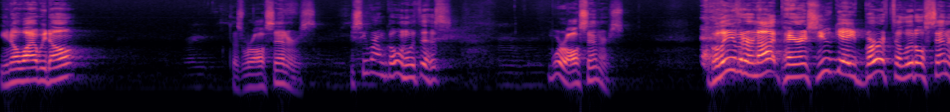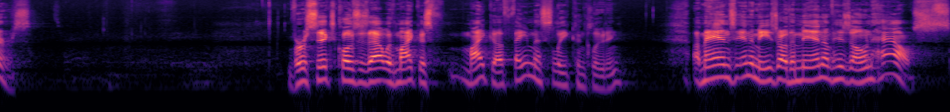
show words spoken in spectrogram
You know why we don't? Because we're all sinners. You see where I'm going with this? We're all sinners. Believe it or not, parents, you gave birth to little sinners. Verse 6 closes out with Micah's, Micah famously concluding a man's enemies are the men of his own house.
